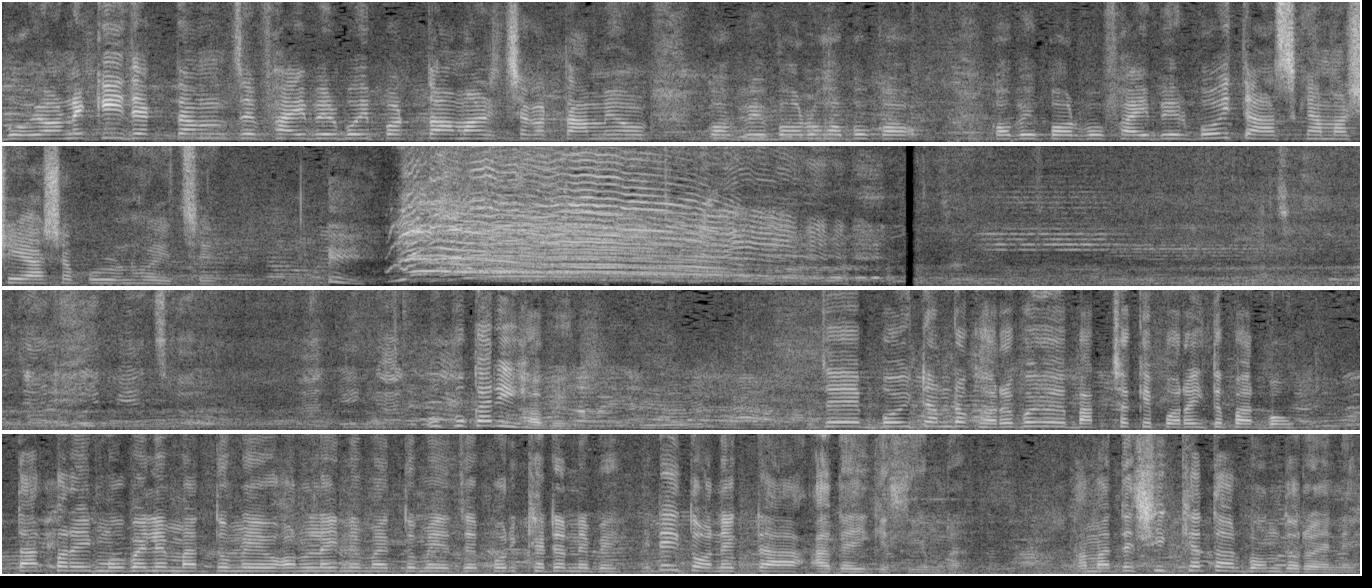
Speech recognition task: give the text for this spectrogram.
বই। অনেকেই দেখতাম যে ফাইভের বই পড়তো আমার ইচ্ছা করতো আমিও কবে বড় হব ক- কবে পড়ব ফাইভের বই। তো আজকে আমার সেই আশা পূরণ হয়েছে। উপকারী হবে। যে বইটা আমরা ঘরে বই বাচ্চাকে পড়াইতে পারব তারপরে এই মোবাইলের মাধ্যমে অনলাইনের মাধ্যমে যে পরীক্ষাটা নেবে এটাই তো অনেকটা আগাই গেছি আমরা। আমাদের শিক্ষা তো আর বন্ধ রয় নাই।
